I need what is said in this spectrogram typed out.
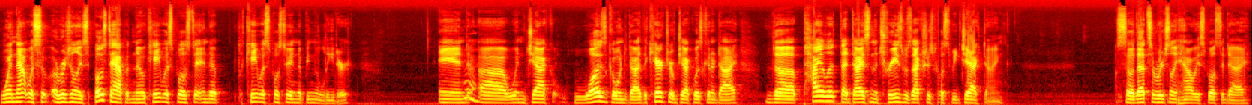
When that was originally supposed to happen, though, Kate was supposed to end up Kate was supposed to end up being the leader. And uh, when Jack was going to die, the character of Jack was going to die. The pilot that dies in the trees was actually supposed to be Jack dying. So that's originally how he was supposed to die.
